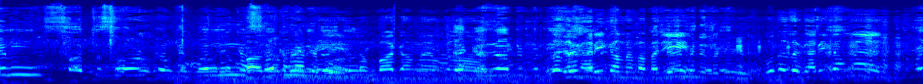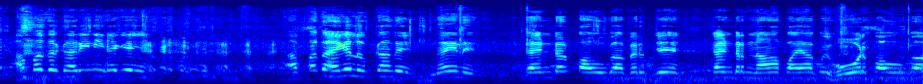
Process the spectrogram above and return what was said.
ਇਹਨੂੰ 700 ਟਿੱਪਰ ਨੂੰ ਸੱਤ ਮਹੀਨੇ ਲੰਬਾ ਕੰਮ ਹੈ ਉਹ ਇੱਕ ਤਾਂ ਹਜ਼ਾਰ ਟਿੱਪਰ ਉਹ ਤਾਂ ਸਰਕਾਰੀ ਕੰਮ ਹੈ ਬਾਬਾ ਜੀ। ਉਹ ਤਾਂ ਸਰਕਾਰੀ ਕੰਮ ਹੈ। ਆਪਾਂ ਸਰਕਾਰੀ ਨਹੀਂ ਹੈਗੇ। ਆਪਾਂ ਤਾਂ ਹੈਗੇ ਲੋਕਾਂ ਦੇ। ਨਹੀਂ ਨਹੀਂ। ਟੈਂਡਰ ਪਾਊਗਾ ਫਿਰ ਜੇ ਟੈਂਡਰ ਨਾ ਪਾਇਆ ਕੋਈ ਹੋਰ ਪਾਊਗਾ।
